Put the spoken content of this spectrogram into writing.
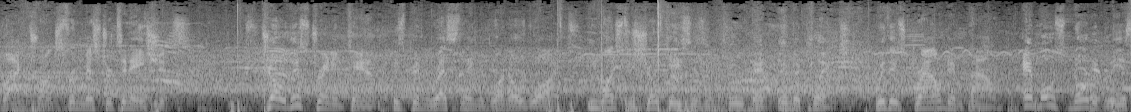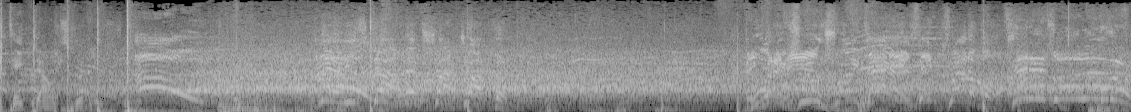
Black trunks for Mr. Tenacious. Joe, this training camp has been Wrestling 101. He wants to showcase his improvement in the clinch with his ground and pound, and most notably his takedown skills. Oh! Man, he's down. That shot dropped him. Big What a right huge hand. right That hand. incredible. It is all over.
